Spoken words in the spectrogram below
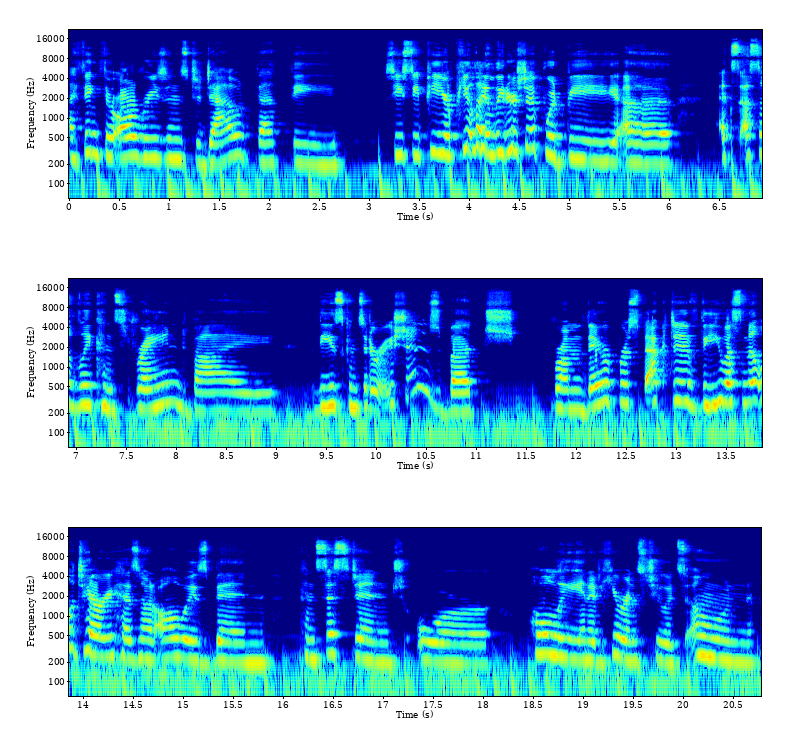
I think there are reasons to doubt that the CCP or PLA leadership would be uh, excessively constrained by these considerations, but from their perspective, the US military has not always been consistent or wholly in adherence to its own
